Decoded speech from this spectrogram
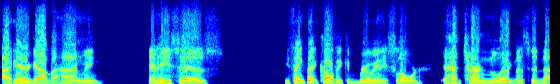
I hear a guy behind me and he says, You think that coffee could brew any slower? And I turned and looked and I said, No.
